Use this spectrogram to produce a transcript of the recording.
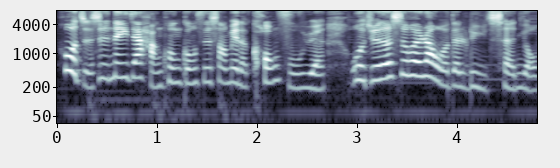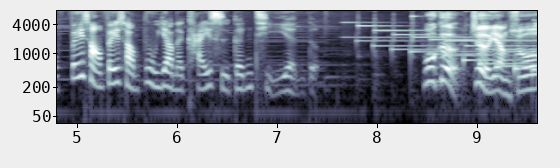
或者是那一家航空公司上面的空服员，我觉得是会让我的旅程有非常非常不一样的开始跟体验的。播客这样说，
